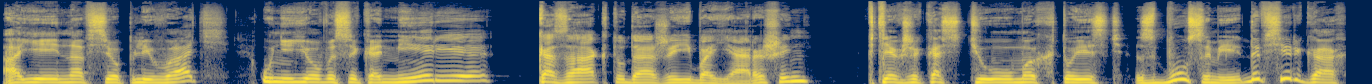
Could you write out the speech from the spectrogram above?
А ей на все плевать, у нее высокомерие, казак туда же и боярышень в тех же костюмах, то есть с бусами, да в серьгах,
